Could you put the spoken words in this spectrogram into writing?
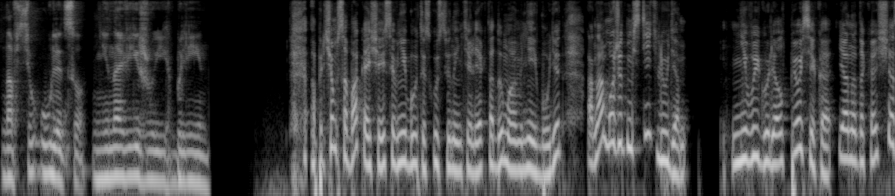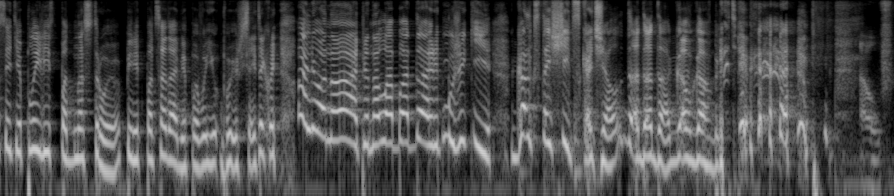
на всю улицу. Ненавижу их, блин. А причем собака еще, если в ней будет искусственный интеллект, а думаю, в ней будет, она может мстить людям. Не выгулял песика, и она такая, сейчас я тебе плейлист поднастрою, перед пацанами повыебуешься. И такой, Алена Апина, лобода, говорит, мужики, гангста щит скачал. Да-да-да, гав-гав, блядь. Ауф.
